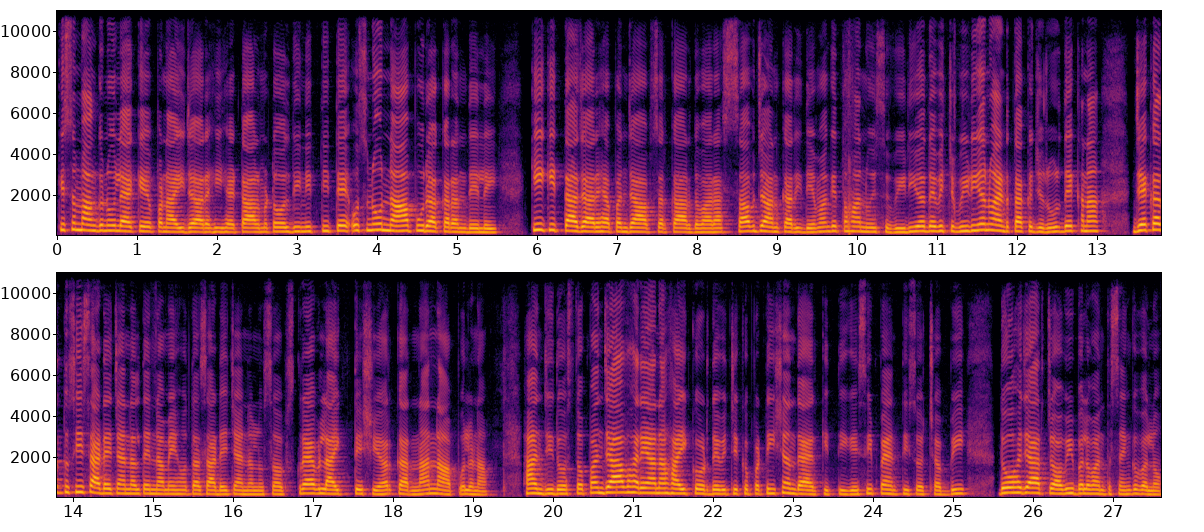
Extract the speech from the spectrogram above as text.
ਕਿਸ ਮੰਗ ਨੂੰ ਲੈ ਕੇ ਅਪਣਾਈ ਜਾ ਰਹੀ ਹੈ ਟਾਲ ਮਟੋਲ ਦੀ ਨੀਤੀ ਤੇ ਉਸ ਨੂੰ ਨਾ ਪੂਰਾ ਕਰਨ ਦੇ ਲਈ ਕੀ ਕੀਤਾ ਜਾ ਰਿਹਾ ਪੰਜਾਬ ਸਰਕਾਰ ਦੁਆਰਾ, ਸਭ ਜਾਣਕਾਰੀ ਦੇਵਾਂਗੇ। ਤੁਹਾਨੂੰ ਇਸ ਵੀਡੀਓ ਦੇ ਵਿੱਚ, ਵੀਡੀਓ ਨੂੰ ਐਂਡ ਤੱਕ ਜ਼ਰੂਰ ਦੇਖਣਾ। ਜੇਕਰ ਤੁਸੀਂ ਸਾਡੇ ਚੈਨਲ ਤੇ ਨਵੇਂ ਹੋ ਤਾਂ ਸਾਡੇ ਚੈਨਲ ਨੂੰ ਸਬਸਕ੍ਰਾਈਬ, ਲਾਈਕ ਤੇ ਸ਼ੇਅਰ ਕਰਨਾ ਨਾ ਭੁੱਲਣਾ। ਹਾਂਜੀ ਦੋਸਤੋ, ਪੰਜਾਬ ਹਰਿਆਣਾ ਹਾਈ ਕੋਰਟ ਦੇ ਵਿੱਚ ਇੱਕ ਪਟੀਸ਼ਨ ਦਾਇਰ ਕੀਤੀ ਗਈ ਸੀ 3526 2024 ਬਲਵੰਤ ਸਿੰਘ ਵੱਲੋਂ।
